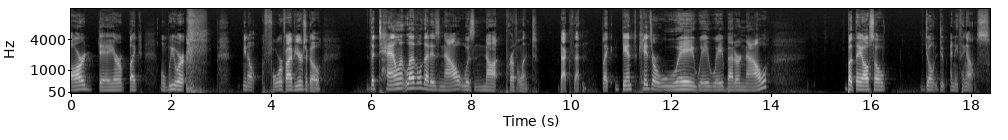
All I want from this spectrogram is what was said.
our day or like when we were you know 4 or 5 years ago the talent level that is now was not prevalent back then. Like dance kids are way way way better now. But they also don't do anything else.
